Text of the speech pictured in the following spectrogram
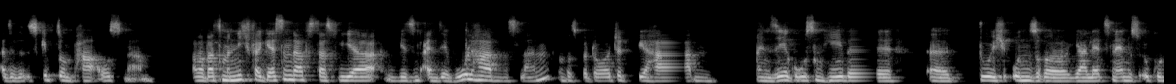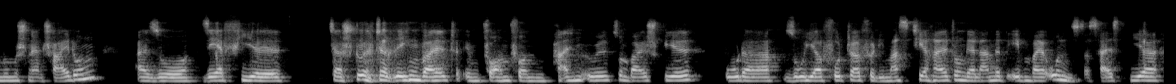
Also es gibt so ein paar Ausnahmen. Aber was man nicht vergessen darf, ist, dass wir, wir sind ein sehr wohlhabendes Land und das bedeutet, wir haben einen sehr großen Hebel äh, durch unsere ja letzten Endes ökonomischen Entscheidungen. Also sehr viel zerstörter Regenwald in Form von Palmöl zum Beispiel oder Sojafutter für die Masttierhaltung, der landet eben bei uns. Das heißt, wir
